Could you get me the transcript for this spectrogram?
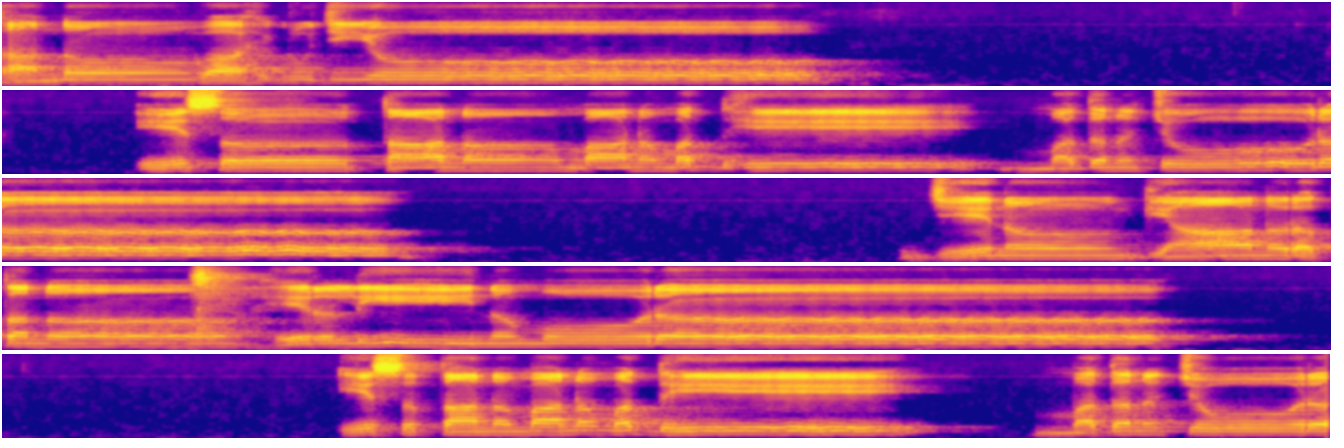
ਧੰਨ ਵਾਹਿਗੁਰੂ ਜੀਓ। ਇਸ ਤਾਨ ਮਨ ਮਧੇ ਮਦਨ ਚੋਰ। ਜੇਨ ਗਿਆਨ ਰਤਨ ਹਿਰਲੀਨ ਮੋਰ। ਇਸ ਤਨ ਮਨ ਮਧੇ ਮਦਨ ਚੋਰ।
